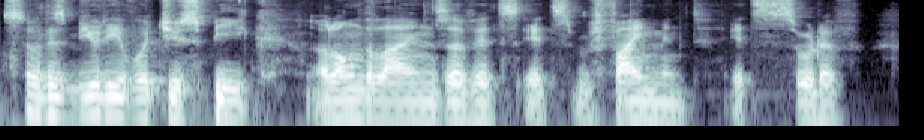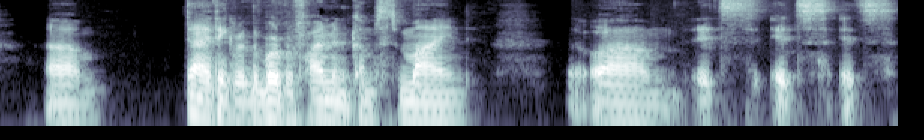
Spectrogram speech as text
So this beauty of what you speak along the lines of its its refinement, its sort of um, I think the word refinement comes to mind. Um, it's it's it's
